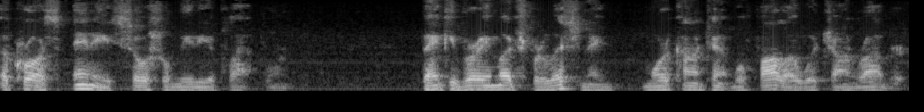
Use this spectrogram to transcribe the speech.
across any social media platform. Thank you very much for listening. More content will follow with John Robert.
